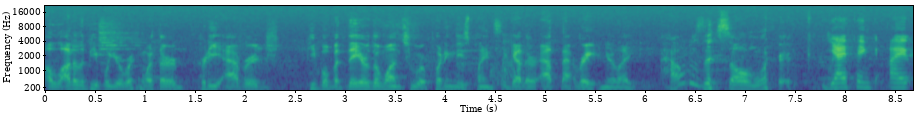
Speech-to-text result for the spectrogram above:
a lot of the people you're working with are pretty average people, but they are the ones who are putting these planes together at that rate. And you're like, how does this all work? Yeah, I think I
